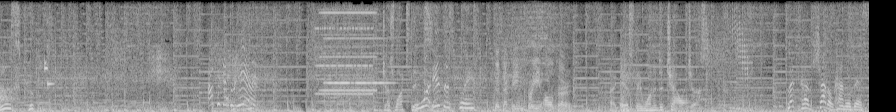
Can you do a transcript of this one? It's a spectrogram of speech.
Sure feels spooky. I'll take it I'll from take it from here. here. Just watch this. What is this place? Detecting three altars. I guess they wanted to challenge us. Let's have Shadow handle this.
